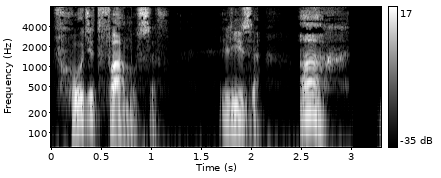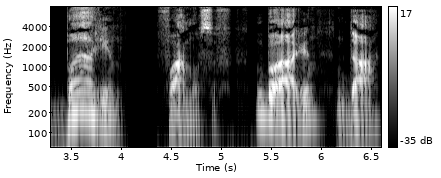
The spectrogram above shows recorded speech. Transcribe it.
Входит Фамусов. Лиза. Ах, барин. Фамусов. Барин, да.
